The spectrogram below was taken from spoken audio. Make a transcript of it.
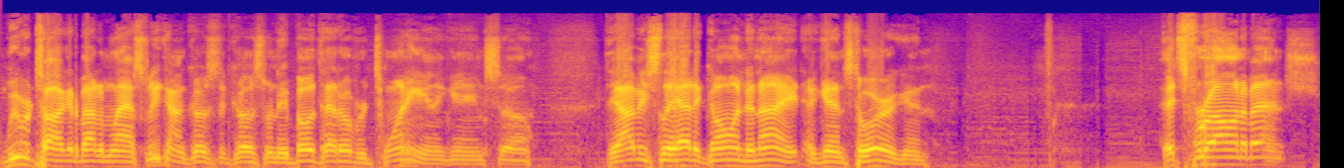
We were talking about them last week on Coast to Coast when they both had over 20 in a game. So they obviously had it going tonight against Oregon. It's Ferrall on the bench.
